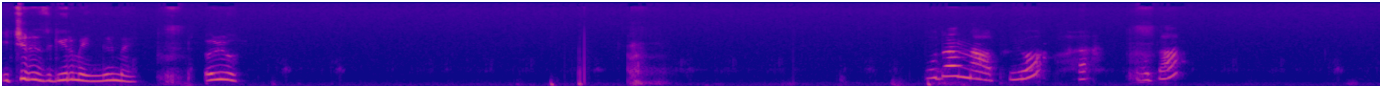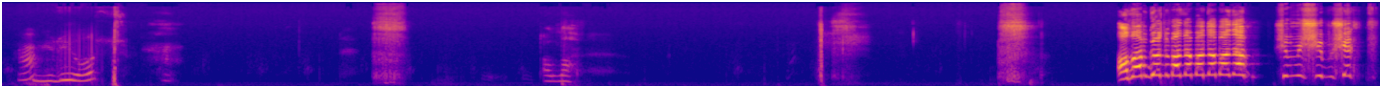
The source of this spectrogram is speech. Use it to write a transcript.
içiniz girmeyin girmeyin. Ölüyoruz. Bu da ne yapıyor? Bu da. Yürüyoruz. Allah. Adam gördüm adam adam adam. Şimdi şimşek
